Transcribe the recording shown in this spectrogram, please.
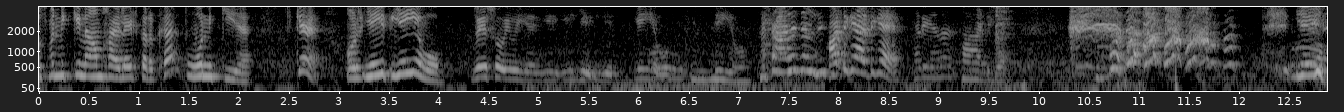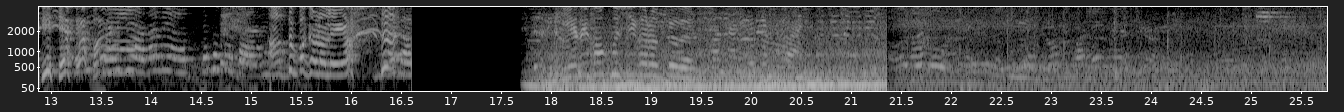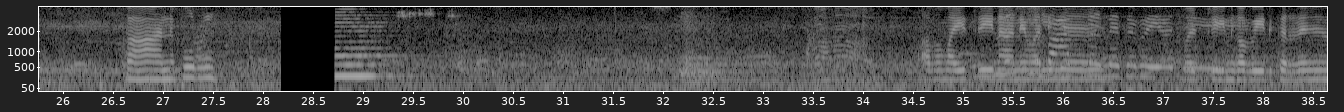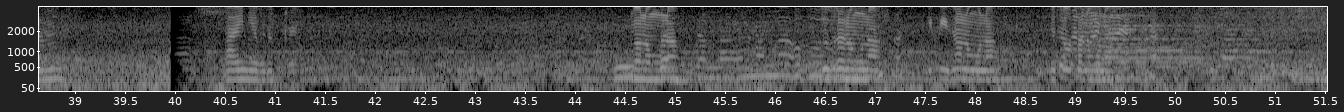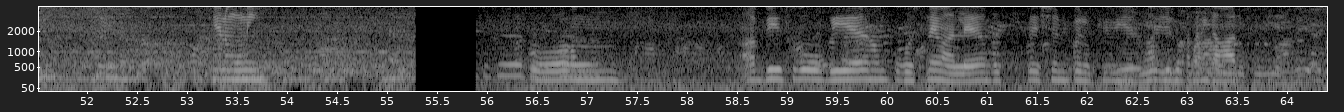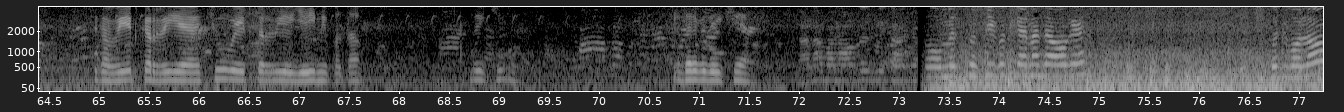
उसमें निक्की नाम हाईलाइट कर रखा है तो वो निक्की है ठीक है? और यही यही है वो। रेस हुई हुई है ये ये ये ये यही है वो यही है वो। हटा ले जल्दी हट गया हट गया। हट गया ना। हाँ हट गया। यही है ज़्यादा नहीं आप तो सब बता रही अब तो पकड़ लेगा ये देखो खुशी को रोते हुए कानपुर। अब हमारी ट्रेन आने वाली है। हमारी ट्रेन का वेट कर रहे हैं हम। आई नहीं अभी तक ट्रेन। या नमूनी। तो हम अभी सुबह हो गई है हम पहुँचने वाले हैं बस स्टेशन पे रुकी हुई है। ट्रेन पता नहीं कहाँ रुकी हुई है। किसी का वेट कर रही है क्यों वेट कर रही है यही नहीं पता। देखिए इधर भी देखिए। तो मिस खुशी कुछ कहना चाहोगे? कुछ बोलो।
